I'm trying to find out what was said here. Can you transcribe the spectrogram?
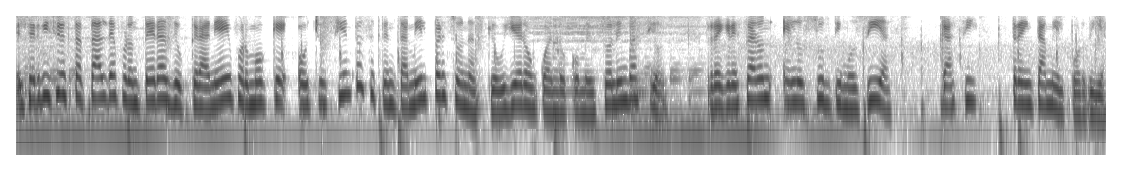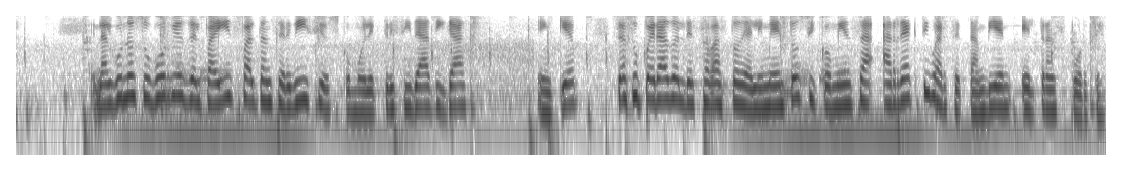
el Servicio Estatal de Fronteras de Ucrania informó que 870 mil personas que huyeron cuando comenzó la invasión regresaron en los últimos días, casi 30 mil por día. En algunos suburbios del país faltan servicios como electricidad y gas. En Kiev se ha superado el desabasto de alimentos y comienza a reactivarse también el transporte.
